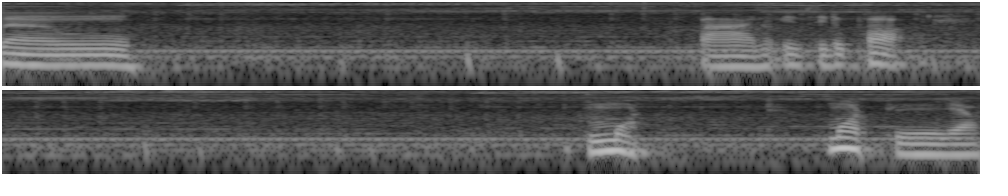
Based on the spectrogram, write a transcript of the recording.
เราปลานกอินทรีลูกพ่อหมด หมดแล้ว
